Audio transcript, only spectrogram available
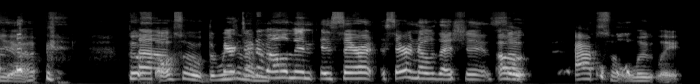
Yeah. the Uh, also the reason Character I development is Sarah. Sarah knows that shit. oh So absolutely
